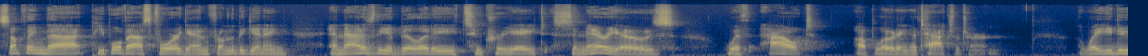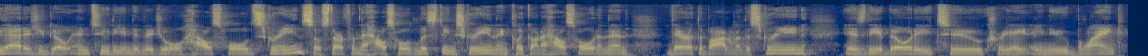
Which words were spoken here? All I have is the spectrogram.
something that people have asked for again from the beginning, and that is the ability to create scenarios without uploading a tax return. The way you do that is you go into the individual household screen. So start from the household listing screen, then click on a household, and then there at the bottom of the screen is the ability to create a new blank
